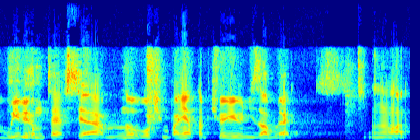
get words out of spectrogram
вывернутая вся. Ну, в общем, понятно, почему ее не забрали. Вот.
